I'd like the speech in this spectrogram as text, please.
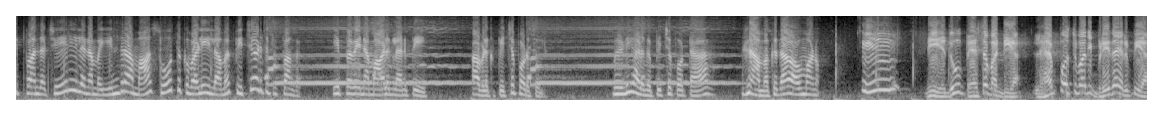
இப்ப அந்த சேரியில நம்ம இந்திராமா சோத்துக்கு வழி இல்லாம பிச்சை எடுத்துட்டு இருப்பாங்க. இப்பவே நம்ம ஆளுங்களை அனுப்பி அவளுக்கு பிச்சை போட சொல்லு. வெளி ஆளுங்க பிச்சை போட்டா நமக்கு தான் அவமானம் நீ எதுவும் பேச மாட்டியா? லேப் போஸ்ட் மாதிரி இப்படிதான் இருப்பியா?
